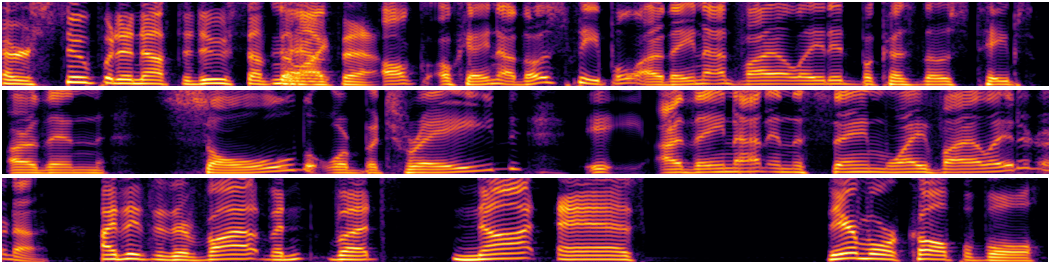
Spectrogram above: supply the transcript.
are stupid enough to do something Now, like that. Okay, now those people, are they not violated because those tapes are then sold or betrayed? I- Are they not in the same way violated or not? I think that they're violent, but but not as they're more culpable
